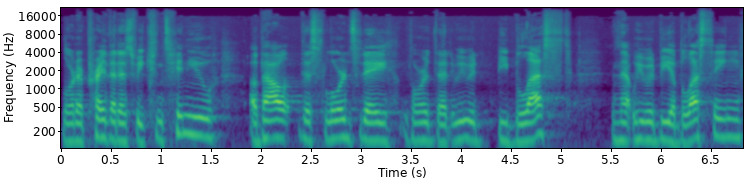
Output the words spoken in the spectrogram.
Lord, I pray that as we continue about this Lord's Day, Lord, that we would be blessed and that we would be a blessing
